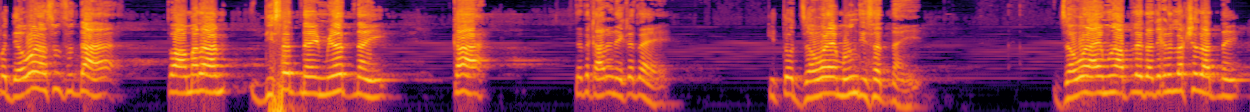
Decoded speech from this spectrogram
पण जवळ असून सुद्धा तो आम्हाला दिसत नाही मिळत नाही. का? त्याचं कारण एकच आहे की तो जवळ आहे म्हणून दिसत नाही. जवळ आहे म्हणून आपलं त्याच्याकडे लक्ष जात नाही.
